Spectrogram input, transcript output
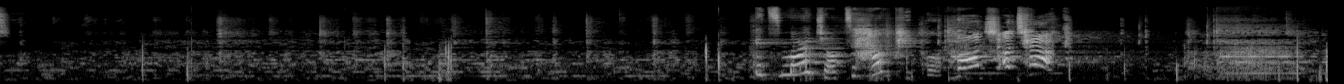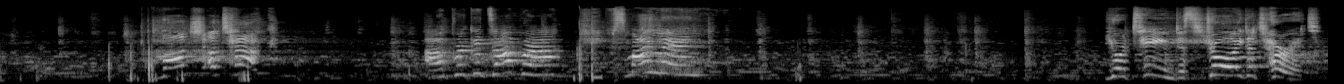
It's my job to help people. Launch attack! turret!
